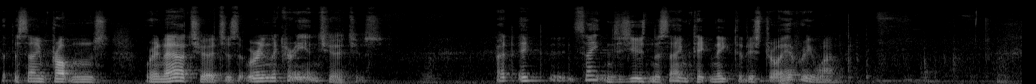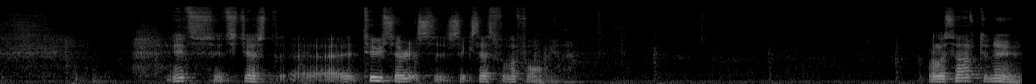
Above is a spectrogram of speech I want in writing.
that the same problems were in our churches that were in the Korean churches. But it, Satan is using the same technique to destroy everyone. It's, it's just uh, too successful a formula. Well, this afternoon,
